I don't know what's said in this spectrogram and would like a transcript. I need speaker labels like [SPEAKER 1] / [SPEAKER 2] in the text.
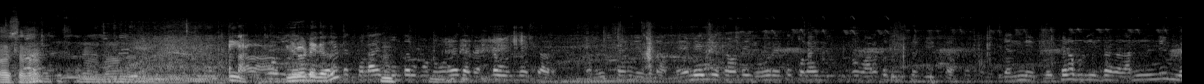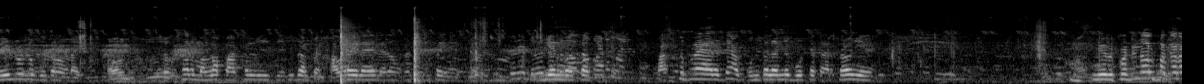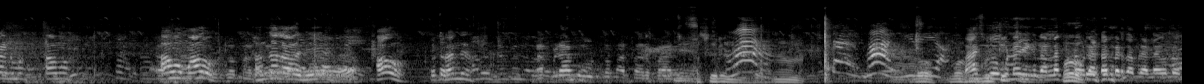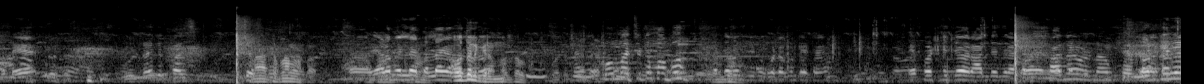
[SPEAKER 1] అవసరం.
[SPEAKER 2] మీరోటే కదా?
[SPEAKER 3] కుళాయి గుంతలు కొట్టుకుని దాన్ని అట్లా వదిలేస్తారు. రిటర్న్ చేసినాం మేమేం చేసామంటే ఎవరైతే కుళాయి తీసుకుంటారో వాళ్ళతో రిజిస్టర్ చేస్తాం ఇవన్నీ వచ్చినప్పుడు కదా అన్ని మెయిన్ రోడ్లో గుంతలు ఉన్నాయి. మీరు ఒకసారి మళ్ళీ పార్సల్ విజిట్ చేసి దాంట్లో కవర్ అయినా లేదా ఒకసారి వెరిఫై చేస్తున్నాం ఇండియన్ మొత్తం. ఫస్ట్ ప్రయారిటీ ఆ గుంతలన్నీ బుట్ట కర్తవ్యం చేయండి.
[SPEAKER 4] మీరు కొట్టిన వాళ్ళు పక్కన రండి మా- ఆవు. ఆవు, మావు అందరూ అది ఆవు రండి
[SPEAKER 3] బాసిపోకుండా నీకు నల్ల గుడ్డ ఒకటి అడ్డం పెడతాం అలా ఉన్నప్పుడు ఎడమల్లే పల్లె
[SPEAKER 2] అవతలకి రమ్మ
[SPEAKER 4] బొమ్మ చిట్టమ్మ పో
[SPEAKER 3] ఎప్పటి నుంచో రామచంద్ర కొడుతూనే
